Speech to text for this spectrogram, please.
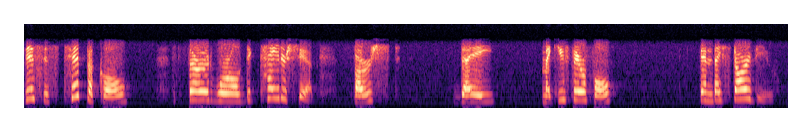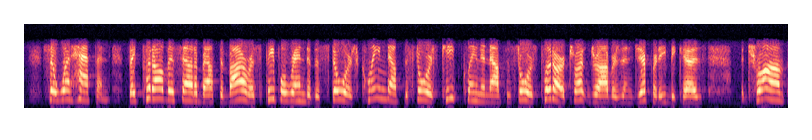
this is typical third world dictatorship. First, they make you fearful, then they starve you. So what happened? They put all this out about the virus. People ran to the stores, cleaned out the stores, keep cleaning out the stores, put our truck drivers in jeopardy because Trump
